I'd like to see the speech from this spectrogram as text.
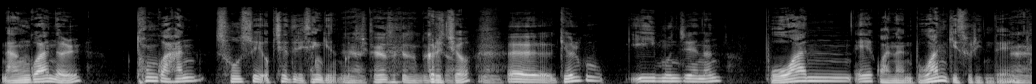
난관을 통과한 소수의 업체들이 생기는 예, 거죠. 대여섯 개 정도. 그렇죠. 예. 에, 결국 이 문제는 보안에 관한 보안 기술인데 예. 에,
